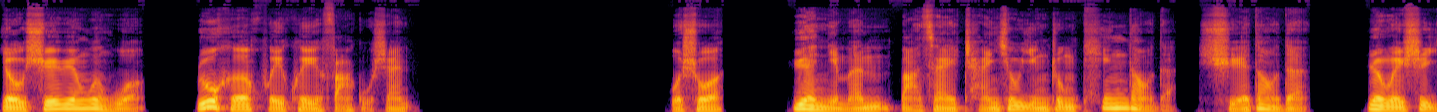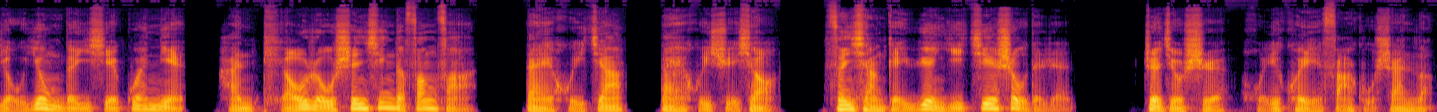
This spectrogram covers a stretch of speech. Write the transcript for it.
有学员问我如何回馈法鼓山。我说：愿你们把在禅修营中听到的、学到的，认为是有用的一些观念和调柔身心的方法带回家、带回学校，分享给愿意接受的人，这就是回馈法鼓山了。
